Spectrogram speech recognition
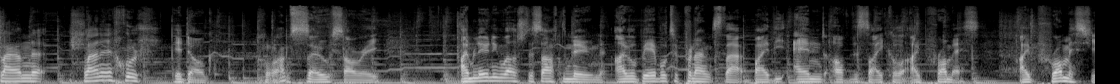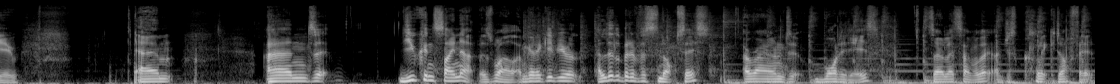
Llan, Llanechwllidog. Oh, I'm so sorry. I'm learning Welsh this afternoon. I will be able to pronounce that by the end of the cycle, I promise. I promise you. Um, and you can sign up as well. I'm going to give you a, a little bit of a synopsis around what it is. So let's have a look. I've just clicked off it.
